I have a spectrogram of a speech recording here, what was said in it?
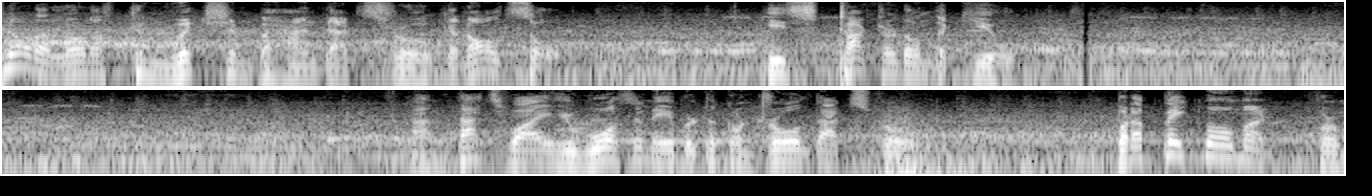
Not a lot of conviction behind that stroke, and also he stuttered on the cue. And that's why he wasn't able to control that stroke. But a big moment from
